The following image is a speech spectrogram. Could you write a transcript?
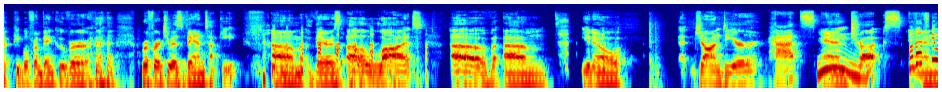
people from Vancouver refer to as Vantucky. Um, there's a lot of, um, you know, John Deere hats mm. and trucks. Well, that's New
